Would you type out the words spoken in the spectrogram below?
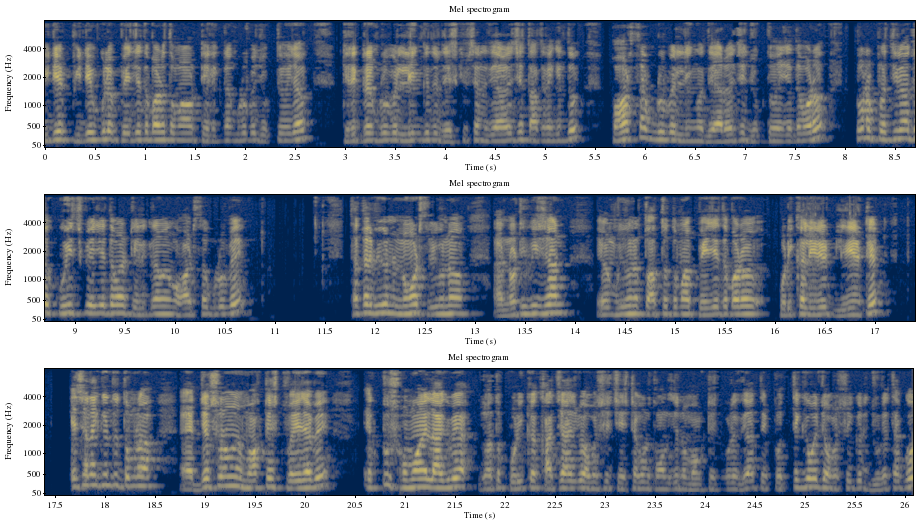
ভিডিওর পিডিএফগুলো পেয়ে যেতে পারো। তোমার টেলিগ্রাম গ্রুপে যুক্ত হয়ে যাও। টেলিগ্রাম গ্রুপের লিঙ্ক কিন্তু ডিসক্রিপশনে দেওয়া রয়েছে। তাছাড়া কিন্তু হোয়াটসঅ্যাপ গ্রুপের লিঙ্কও দেওয়া রয়েছে, যুক্ত হয়ে যেতে পারো। তোমরা প্রতিনিয়ত কুইজ পেয়ে যেতে পারো টেলিগ্রাম এবং হোয়াটসঅ্যাপ গ্রুপে তাছাড়া বিভিন্ন নোটস বিভিন্ন নোটিফিকেশন এবং বিভিন্ন তথ্য তোমরা পেয়ে যেতে পারো, পরীক্ষা রিলেটেড এছাড়া কিন্তু তোমরা দেড়শো নম্বর মক টেস্ট পেয়ে যাবে। একটু সময় লাগবে, যত পরীক্ষা কাছে আসবে, অবশ্যই চেষ্টা করো তোমাদের জন্য মক টেস্ট করে দেওয়া। তাই প্রত্যেকে বলছি, অবশ্যই করে জুড়ে থাকো।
